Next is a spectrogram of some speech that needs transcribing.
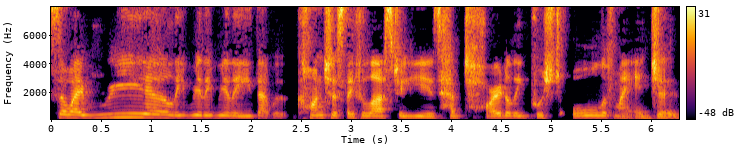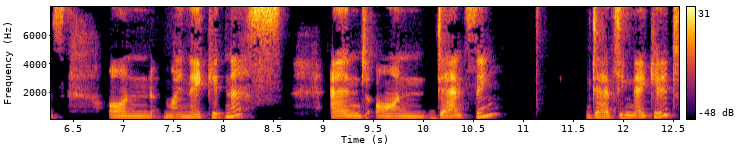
So I really, really, really that was consciously for the last two years have totally pushed all of my edges on my nakedness and on dancing, dancing naked,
